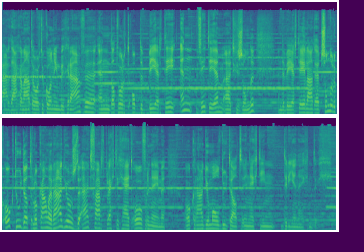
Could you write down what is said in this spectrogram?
Paar dagen later wordt de koning begraven en dat wordt op de BRT en VTM uitgezonden. En de BRT laat uitzonderlijk ook toe dat lokale radio's de uitvaartplechtigheid overnemen. Ook Radio Mol doet dat in 1993.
